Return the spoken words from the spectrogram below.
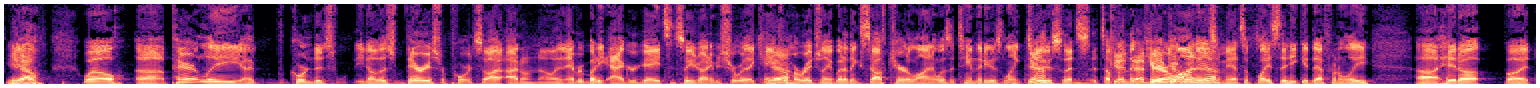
You yeah. know? Well, uh, apparently, uh, according to you know, there's various reports, so I, I, don't know, and everybody aggregates, and so you're not even sure where they came yeah. from originally. But I think South Carolina was a team that he was linked yeah. to, so that's it's up Good, in the Carolinas. One, I mean, it's a place that he could definitely uh, hit up, but.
